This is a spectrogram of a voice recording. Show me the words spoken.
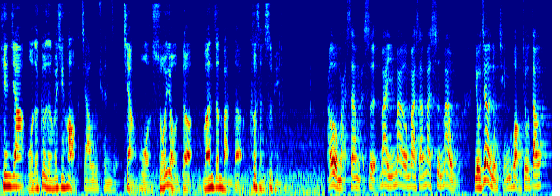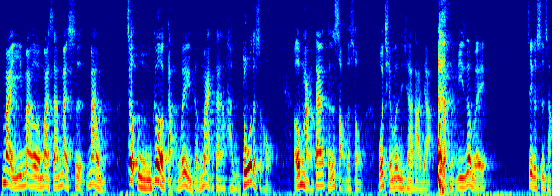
添加我的个人微信号，加入圈子，讲我所有的完整版的课程视频。买二买三买四卖一卖二卖三卖四卖五，有这样一种情况，就当卖一卖二卖三卖四卖五这五个档位的卖单很多的时候。而买单很少的时候，我请问一下大家，你认为这个市场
